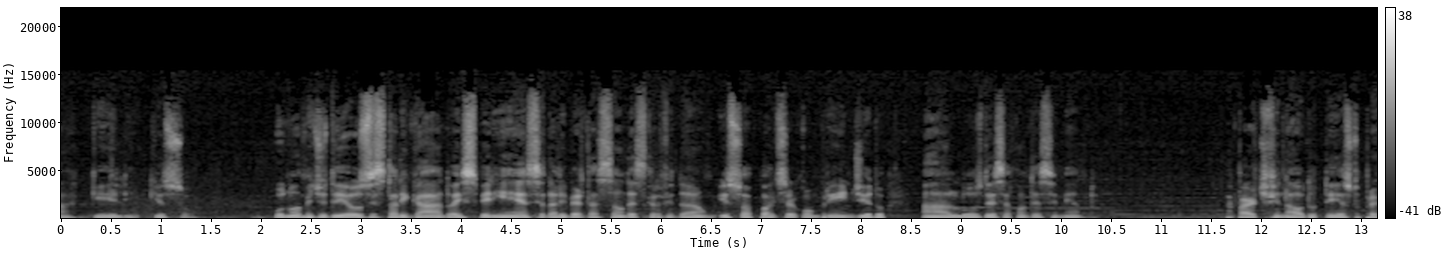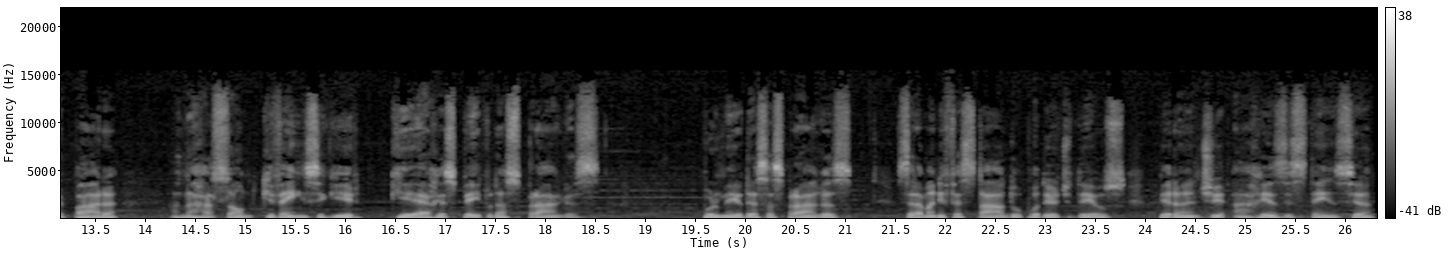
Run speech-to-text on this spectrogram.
aquele que sou. O nome de Deus está ligado à experiência da libertação da escravidão e só pode ser compreendido à luz desse acontecimento. A parte final do texto prepara a narração que vem em seguir, que é a respeito das pragas. Por meio dessas pragas, será manifestado o poder de Deus perante a resistência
